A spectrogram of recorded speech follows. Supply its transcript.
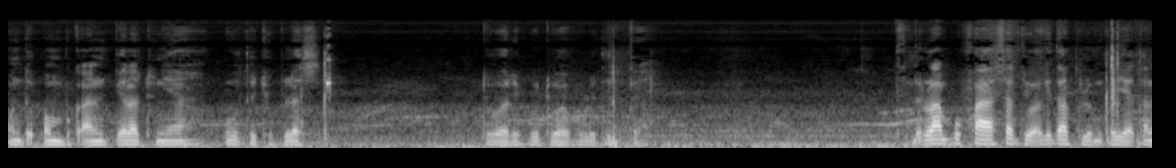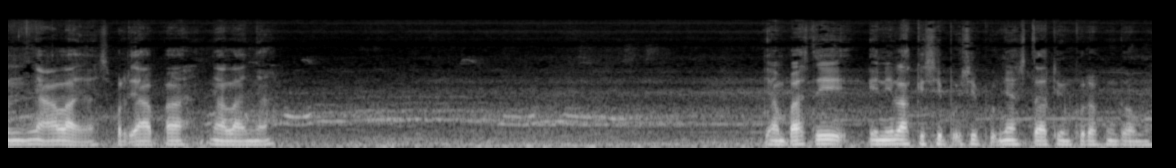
Untuk pembukaan Piala Dunia U17 2023 untuk lampu fasad juga kita belum kelihatan nyala ya seperti apa nyalanya yang pasti ini lagi sibuk-sibuknya Stadion Gelora Bung Tomo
